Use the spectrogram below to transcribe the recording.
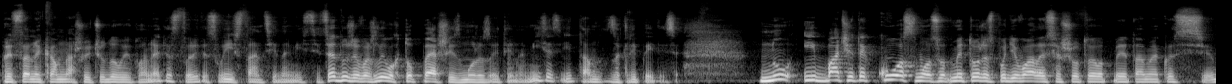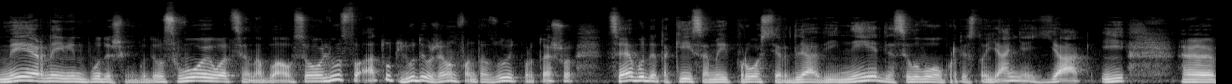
представникам нашої чудової планети створити свої станції на місяці. Це дуже важливо, хто перший зможе зайти на місяць і там закріпитися. Ну і бачите, космос. От ми теж сподівалися, що то от ми там якось мирний він буде, що він буде освоюватися на благо всього людства. А тут люди вже вон фантазують про те, що це буде такий самий простір для війни, для силового протистояння, як і. Е,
